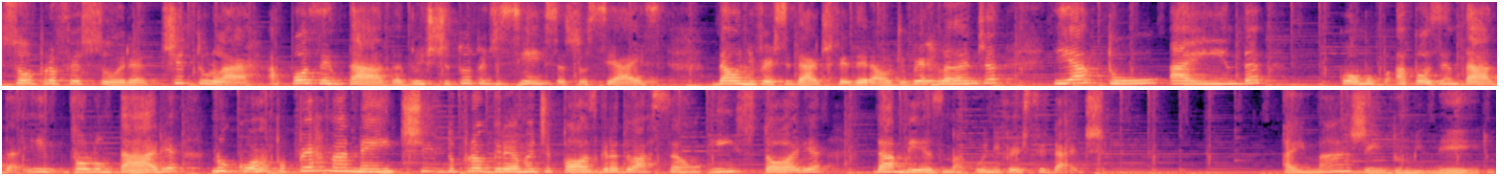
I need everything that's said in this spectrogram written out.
Sou professora titular aposentada do Instituto de Ciências Sociais da Universidade Federal de Uberlândia e atuo ainda como aposentada e voluntária no corpo permanente do programa de pós-graduação em História da mesma universidade. A imagem do mineiro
